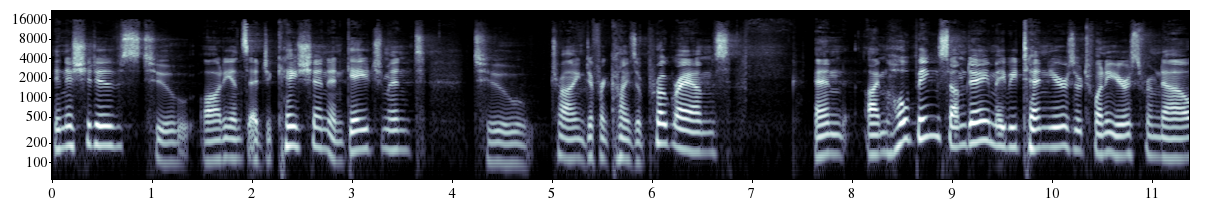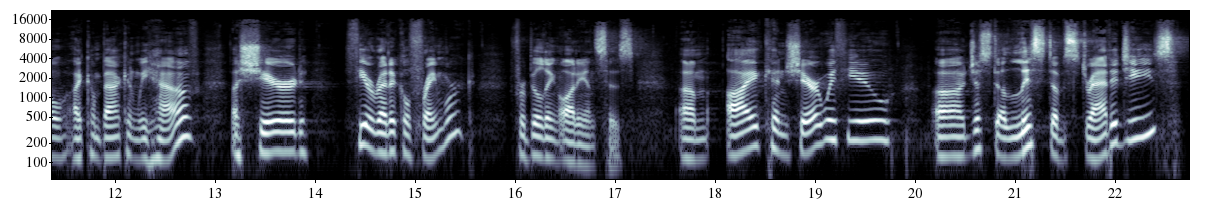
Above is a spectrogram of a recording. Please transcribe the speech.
initiatives to audience education, engagement, to trying different kinds of programs. And I'm hoping someday, maybe 10 years or 20 years from now, I come back and we have a shared theoretical framework for building audiences. Um, I can share with you uh, just a list of strategies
